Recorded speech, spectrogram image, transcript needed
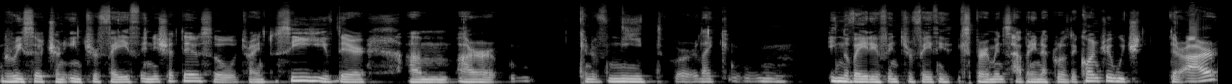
research on interfaith initiatives, so trying to see if there um, are kind of neat or like mm, innovative interfaith experiments happening across the country, which there are,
